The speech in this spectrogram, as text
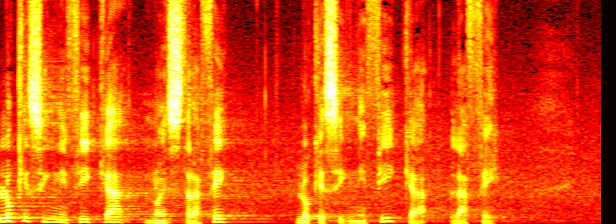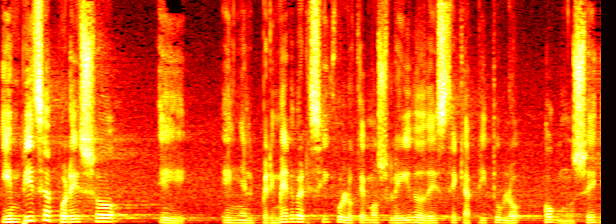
lo que significa nuestra fe, lo que significa la fe. Y empieza por eso eh, en el primer versículo que hemos leído de este capítulo 11,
